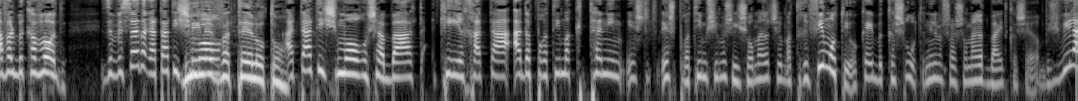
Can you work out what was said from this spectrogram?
אבל בכבוד. זה בסדר, אתה בלי תשמור... לבטל אותו. אתה תשמור שבת כהלכתה עד הפרטים הקטנים. יש, יש פרטים שאימא שלי שאומרת שמטריפים אותי, אוקיי? בכשרות. אני למשל שומרת בית כשר, בשבילה.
